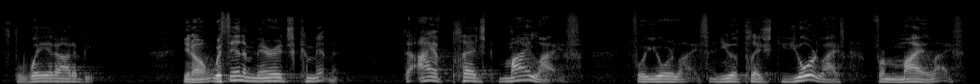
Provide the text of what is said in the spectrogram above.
It's the way it ought to be. You know, within a marriage commitment, that I have pledged my life for your life, and you have pledged your life for my life.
